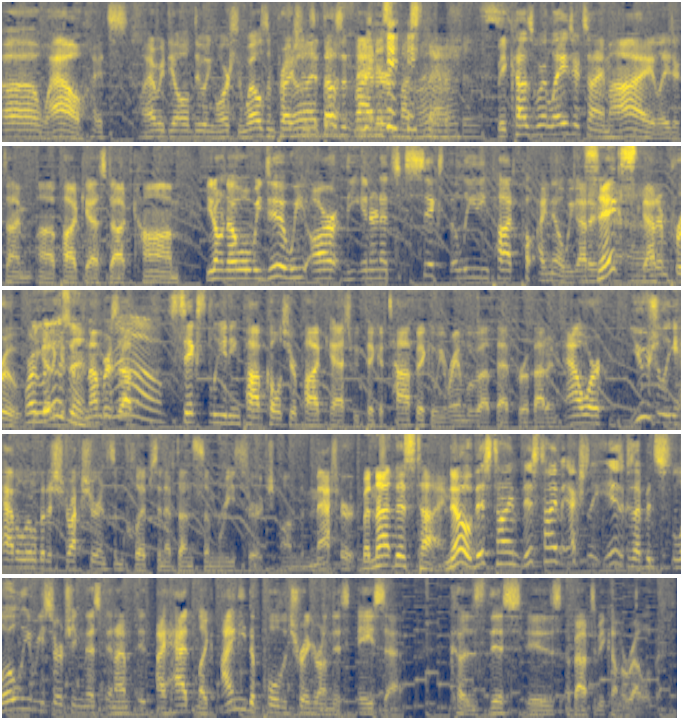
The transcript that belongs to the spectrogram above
Uh, wow. It's why are we all doing Orson Welles impressions? Good, it doesn't matter. mustaches. Because we're Laser Time. Hi, lasertimepodcast.com. You don't know what we do. We are the internet's sixth leading pop. I know we got to Sixth? Got to improve. We're we gotta get losing. those numbers No. up. Sixth leading pop culture podcast. We pick a topic and we ramble about that for about an hour. Usually have a little bit of structure and some clips, and have done some research on the matter. but not this time. No, this time this time actually is because I've been slowly researching this, and I'm I had like I need to pull the trigger on this ASAP because this is about to become irrelevant.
